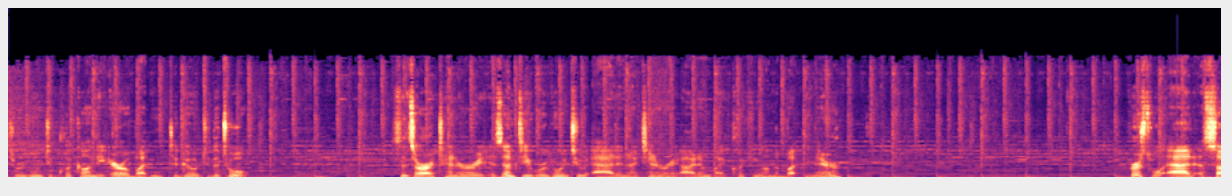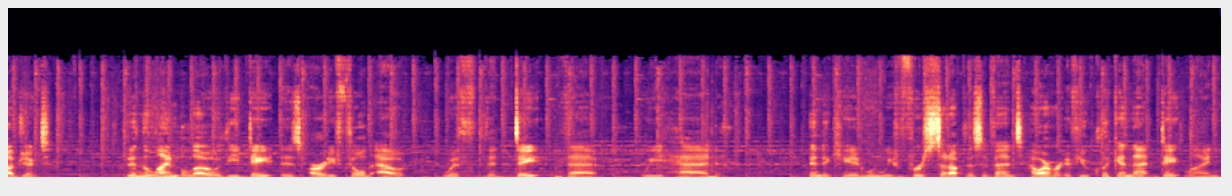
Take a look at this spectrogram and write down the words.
so we're going to click on the arrow button to go to the tool. Since our itinerary is empty, we're going to add an itinerary item by clicking on the button there. First we'll add a subject. And in the line below, the date is already filled out with the date that we had indicated when we first set up this event. However, if you click in that date line,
